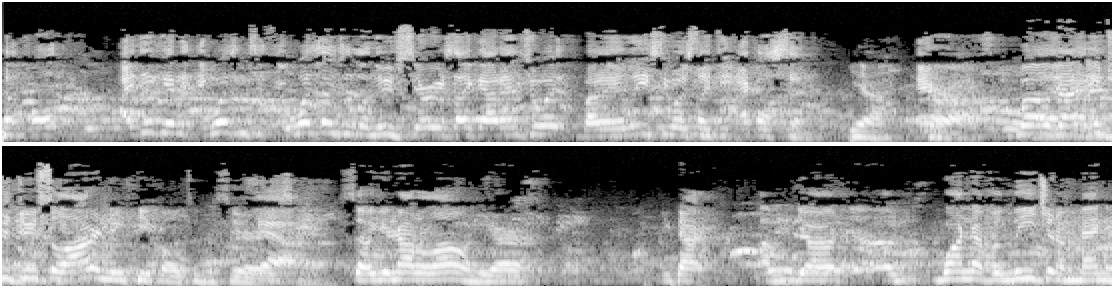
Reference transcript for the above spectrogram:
I get it. It wasn't. It wasn't until the new series I got into it, but at least it was like the Eccleston Yeah. era. Well, that introduced a lot of new people to the series. Yeah. So you're not alone. You're you got um, you're uh, one of a legion of many,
